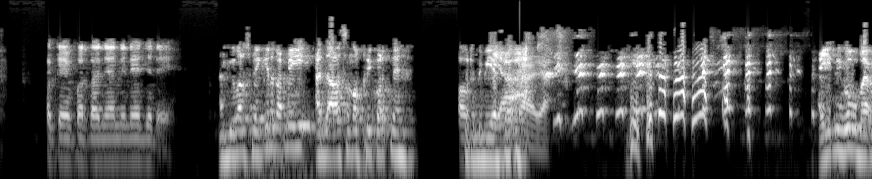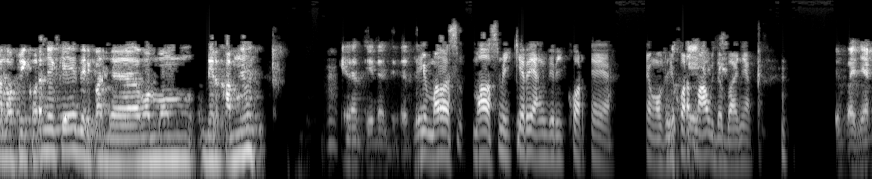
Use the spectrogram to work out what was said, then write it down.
Oke pertanyaan ini aja deh. Lagi malas mikir tapi ada alasan off recordnya. Oh, Seperti biasa. Iya, iya. nah, ini gue bayar off recordnya kayak daripada ngomong direkamnya. Oke, nanti, nanti, nanti. Ini malas, malas mikir yang di recordnya ya. Yang off record okay. mah udah banyak banyak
